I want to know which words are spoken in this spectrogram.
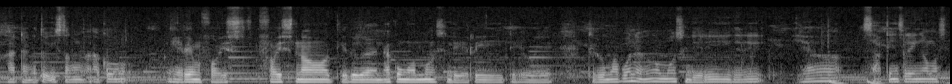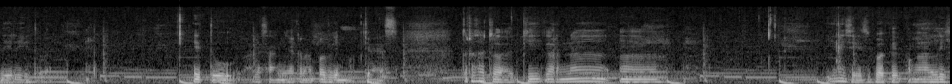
kadang itu iseng aku ngirim voice voice note gitu kan. Aku ngomong sendiri dewe di rumah pun aku ngomong sendiri jadi ya saking sering ngomong sendiri gitu kan. Itu alasannya kenapa bikin podcast. Terus ada lagi karena uh, ini sih sebagai pengalih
